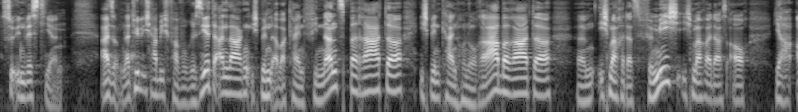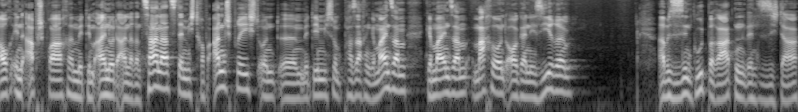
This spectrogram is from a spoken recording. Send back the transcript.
zu investieren? Also, natürlich habe ich favorisierte Anlagen, ich bin aber kein Finanzberater, ich bin kein Honorarberater, ähm, ich mache das für mich, ich mache das auch ja, auch in Absprache mit dem einen oder anderen Zahnarzt, der mich darauf anspricht und äh, mit dem ich so ein paar Sachen gemeinsam, gemeinsam mache und organisiere. Aber Sie sind gut beraten, wenn Sie sich da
